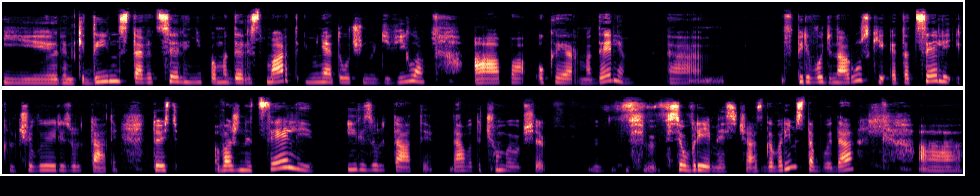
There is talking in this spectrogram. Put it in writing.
и LinkedIn ставят цели не по модели SMART, и меня это очень удивило, а по OKR-модели, эм, в переводе на русский это цели и ключевые результаты. То есть важны цели и результаты, да, вот о чем мы вообще все время сейчас говорим с тобой, да, а,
